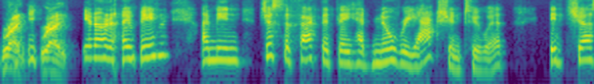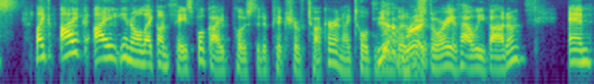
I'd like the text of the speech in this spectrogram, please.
Right, right. You know what I mean? I mean, just the fact that they had no reaction to it, it just like I, I, you know, like on Facebook, I posted a picture of Tucker and I told a little Yeah, bit of right. the story of how we got him. And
